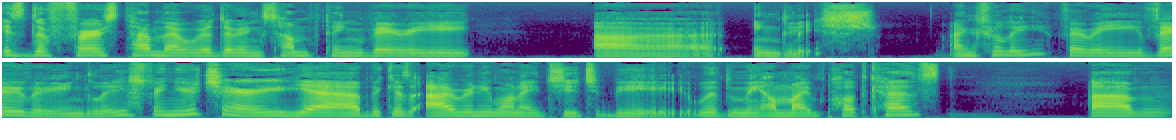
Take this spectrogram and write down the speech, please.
it's the first time that we're doing something very uh English. Actually, very, very, very English. Having your cherry. Yeah, because I really wanted you to be with me on my podcast. Um,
